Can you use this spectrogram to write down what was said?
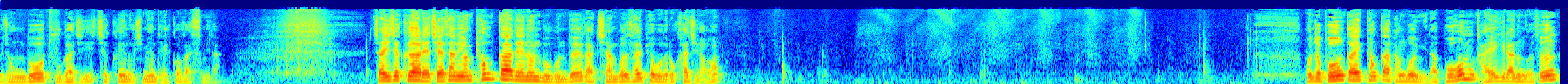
이 정도 두 가지 체크해 놓으시면 될 것 같습니다. 자, 이제 그 아래 재산위험 평가되는 부분들 같이 한번 살펴보도록 하죠. 먼저 보험가액 평가 방법입니다. 보험가액이라는 것은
